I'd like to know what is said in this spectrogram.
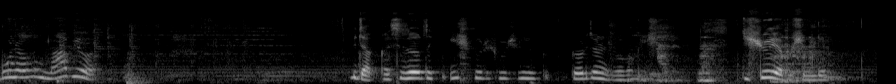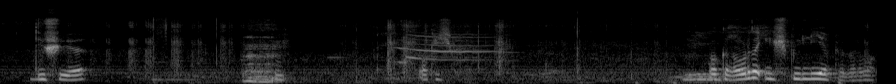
Bu ne oğlum ne yapıyor? Bir dakika siz oradaki iş görüşmesini gördünüz mü? Bakın şimdi. Düşüyor ya bu şimdi. Düşüyor. Bakın şimdi. Bakın orada işbirliği yapıyorlar bak.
